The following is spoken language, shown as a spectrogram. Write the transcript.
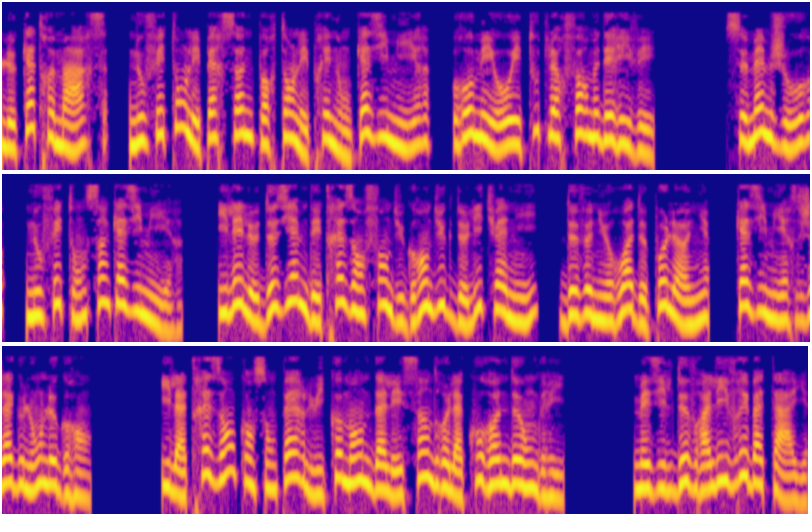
Le 4 mars, nous fêtons les personnes portant les prénoms Casimir, Roméo et toutes leurs formes dérivées. Ce même jour, nous fêtons Saint Casimir. Il est le deuxième des treize enfants du grand-duc de Lituanie, devenu roi de Pologne, Casimir Jagellon le Grand. Il a 13 ans quand son père lui commande d'aller ceindre la couronne de Hongrie. Mais il devra livrer bataille.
